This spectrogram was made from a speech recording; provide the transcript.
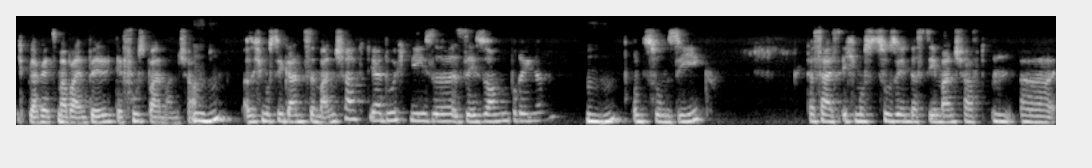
Ich bleibe jetzt mal beim Bild der Fußballmannschaft. Mhm. Also ich muss die ganze Mannschaft ja durch diese Saison bringen mhm. und zum Sieg. Das heißt, ich muss zusehen, dass die Mannschaft äh,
